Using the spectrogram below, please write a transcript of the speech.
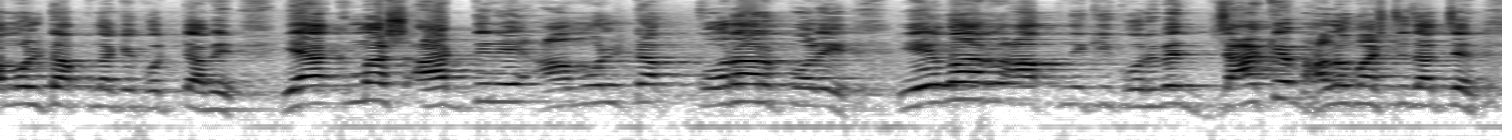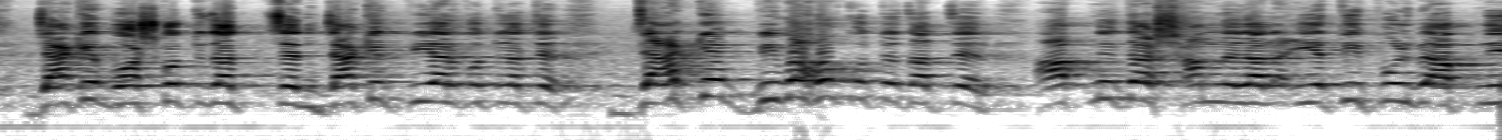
আমলটা আপনাকে করতে হবে। এক মাস আট দিনে আমলটা করার পরে এবার আপনি কি করবেন যাকে ভালোবাসতে যাচ্ছেন। যাকে বশ করতে যাচ্ছেন, যাকে পিয়ার করতে যাচ্ছেন, যাকে বিবাহ করতে যাচ্ছেন, আপনি তার সামনে যান। ইতিপূর্বে আপনি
